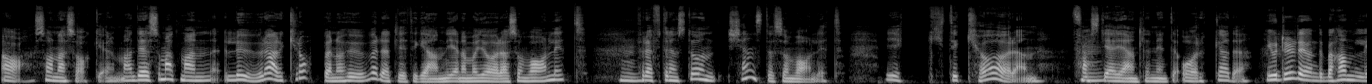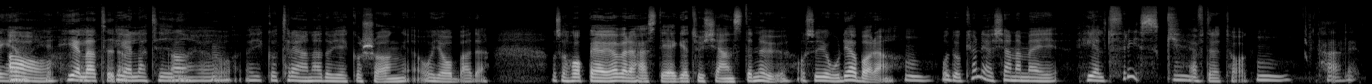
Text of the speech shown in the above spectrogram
Ja, sådana saker. Man, det är som att man lurar kroppen och huvudet lite grann genom att göra som vanligt. Mm. För efter en stund känns det som vanligt. Jag gick till kören fast mm. jag egentligen inte orkade. Gjorde du det under behandlingen ja, hela tiden? hela tiden. Ja. Jag, mm. jag gick och tränade och gick och sjöng och jobbade. Och så hoppade jag över det här steget, hur känns det nu? Och så gjorde jag bara. Mm. Och då kunde jag känna mig helt frisk mm. efter ett tag. Mm. Härligt.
